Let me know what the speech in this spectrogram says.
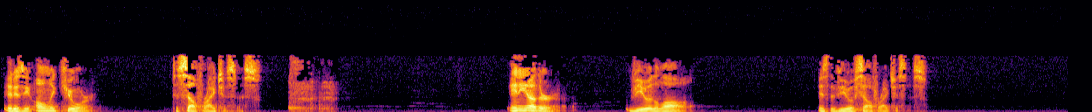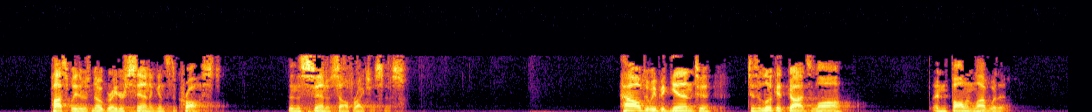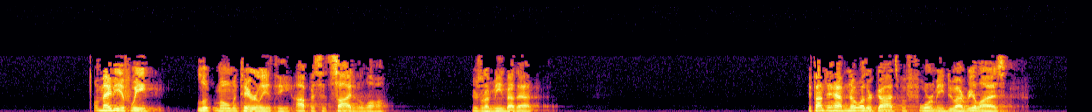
It is the only cure to self righteousness. Any other view of the law is the view of self righteousness. Possibly there's no greater sin against the cross than the sin of self righteousness. How do we begin to, to look at God's law and fall in love with it. Well, maybe if we look momentarily at the opposite side of the law, here's what I mean by that. If I'm to have no other gods before me, do I realize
